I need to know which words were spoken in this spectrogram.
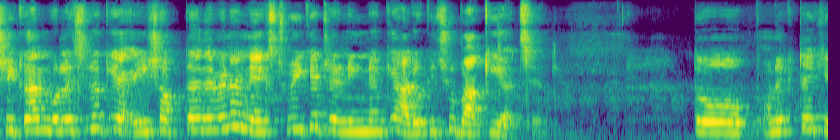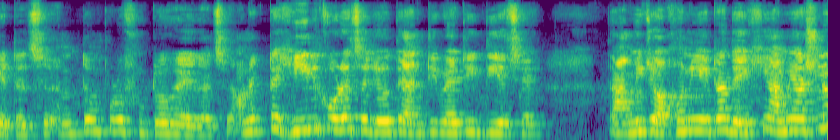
শ্রীকান্ত বলেছিল কি, এই সপ্তাহে দেবে না নেক্সট উইকে ট্রেনিং নাকি আরও কিছু বাকি আছে। তো অনেকটাই কেটেছে, একদম পুরো ফুটো হয়ে গেছে। অনেকটা হিল করেছে, যেহেতু অ্যান্টিবায়োটিক দিয়েছে। তা আমি যখনই এটা দেখি, আমি আসলে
